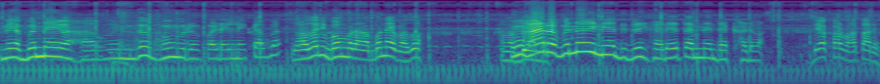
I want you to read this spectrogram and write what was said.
મેં બનાવ્યો હાવન જો ભમરો પડેલ ને કાબા ના જો ની ભમરા બનાવ્યા જો. હું હારો બનાવી ને જ દેખાડે તાર ને દેખાડવા. દેખાડવા તારે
